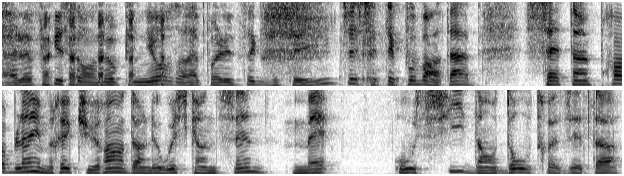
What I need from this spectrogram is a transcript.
elle a pris son opinion sur la politique du pays. Tu sais, c'est épouvantable. C'est un problème récurrent dans le Wisconsin, mais aussi dans d'autres États.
